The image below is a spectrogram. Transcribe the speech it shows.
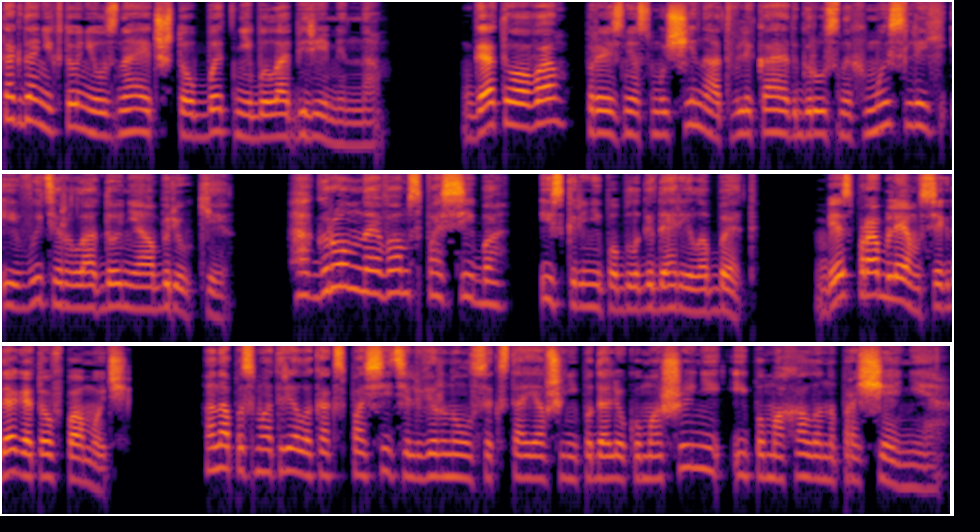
Тогда никто не узнает, что Бет не была беременна. «Готово», — произнес мужчина, отвлекая от грустных мыслей и вытер ладони о брюки. «Огромное вам спасибо», — искренне поблагодарила Бет. Без проблем, всегда готов помочь. Она посмотрела, как спаситель вернулся к стоявшей неподалеку машине и помахала на прощание.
